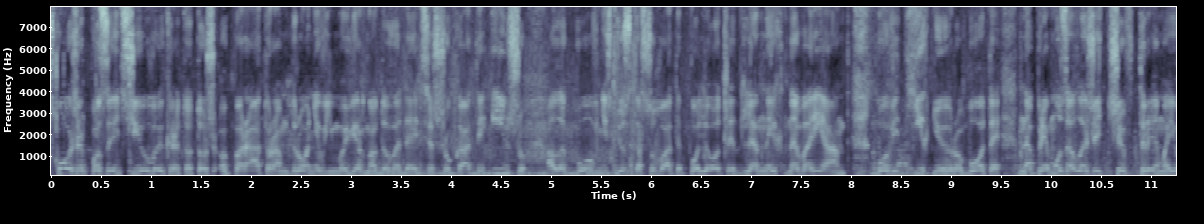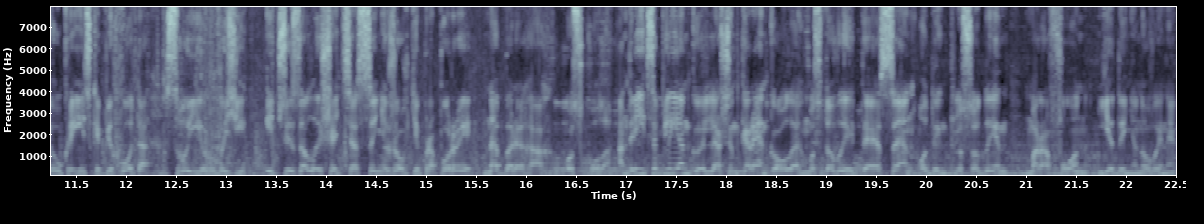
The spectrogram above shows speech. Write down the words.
Схоже, позицію викрито, тож операторам дронів ймовірно доведеться шукати іншу, але повністю скасувати польоти для них не варіант, бо від їхньої роботи напряму залежить, чи втримає українська піхота свої рубежі і чи залишаться синьо-жовті прапори на берегах Оскола. Андрій Цеплієнко, Ілля Шинкаренко, Олег Мостовий, ТСН 1+,1, Марафон. Єдині новини.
